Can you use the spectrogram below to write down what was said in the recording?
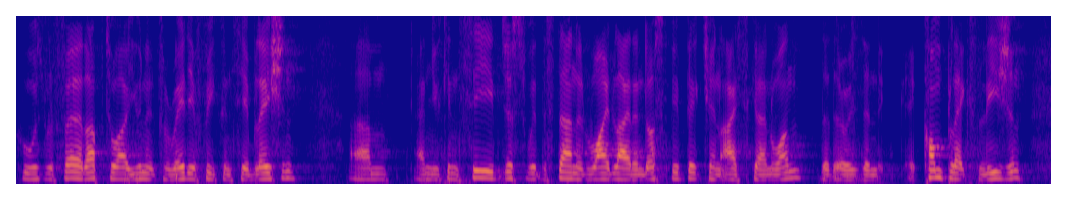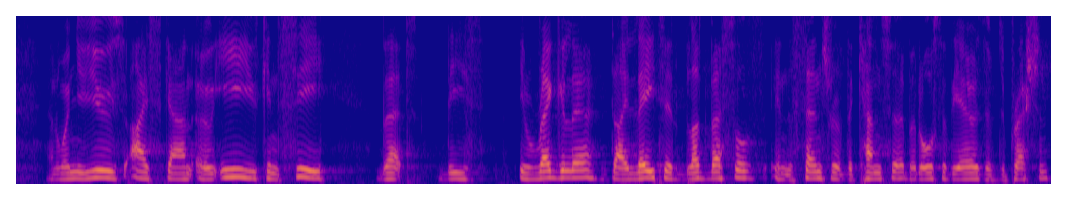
who was referred up to our unit for radiofrequency ablation. Um, and you can see just with the standard white light endoscopy picture in iScan 1 that there is an, a complex lesion. And when you use iScan OE, you can see that these irregular, dilated blood vessels in the center of the cancer, but also the areas of depression.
